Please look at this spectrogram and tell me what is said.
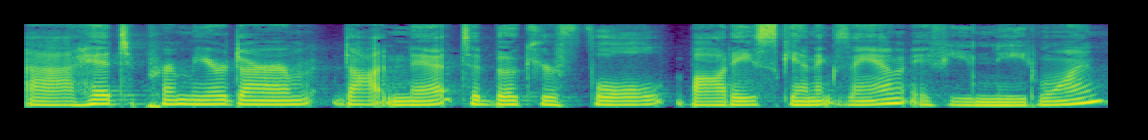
Uh, head to premierderm.net to book your full body skin exam if you need one.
